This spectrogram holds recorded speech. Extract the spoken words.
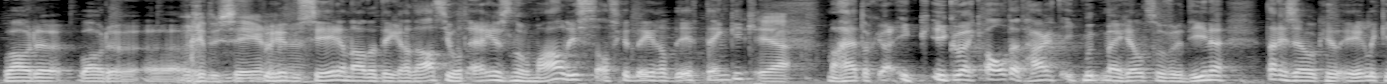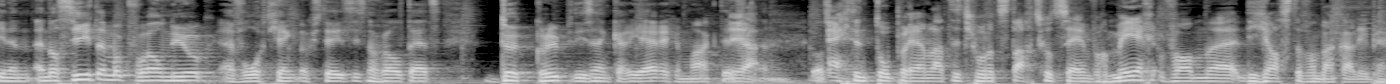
wouden, wouden eh, Reduceren, reduceren naar de degradatie, wat ergens normaal is als je degradeert, denk ik. Ja. Maar hij toch, ja, ik, ik werk altijd hard, ik moet mijn geld zo verdienen. Daar is hij ook heel eerlijk in. En, en dat ziet hem ook vooral nu ook. Hij volgt Genk nog steeds, het is nog altijd de club die zijn carrière gemaakt heeft. Ja, En dat is- echt een topper en laat dit gewoon het startschot zijn voor meer van eh, die gasten van dat kaliber.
